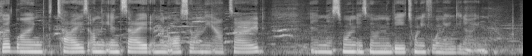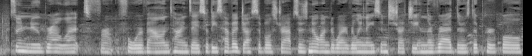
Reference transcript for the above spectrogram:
good length, ties on the inside and then also on the outside. And this one is going to be $24.99. Also new bralettes for, for Valentine's Day. So these have adjustable straps. There's no underwire, really nice and stretchy. In the red, there's the purple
